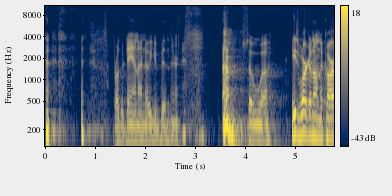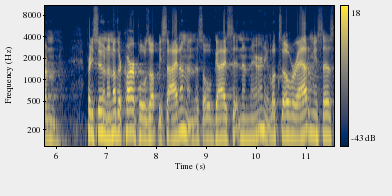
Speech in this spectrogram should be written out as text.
Brother Dan, I know you've been there. so uh, he's working on the car, and Pretty soon, another car pulls up beside him, and this old guy's sitting in there, and he looks over at him. He says,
